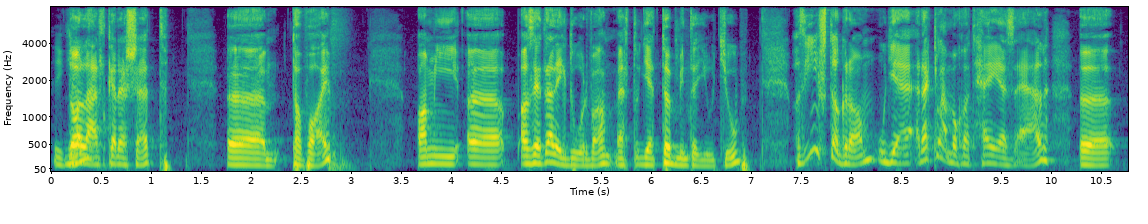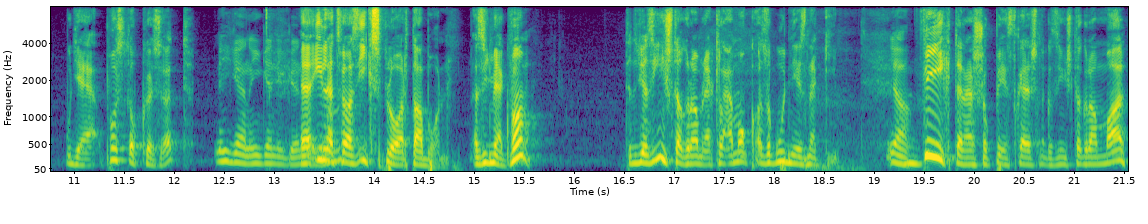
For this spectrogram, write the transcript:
Igen. dollárt keresett ö, tavaly, ami ö, azért elég durva, mert ugye több, mint a YouTube. Az Instagram ugye reklámokat helyez el, ö, ugye posztok között, Igen, igen, igen. igen. illetve az Explore tabon. Ez így megvan? Tehát ugye az Instagram reklámok, azok úgy néznek ki. Ja, Végtelen sok pénzt keresnek az Instagrammal,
